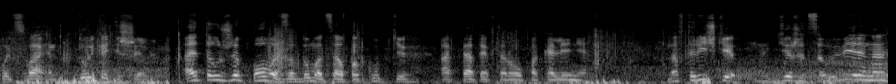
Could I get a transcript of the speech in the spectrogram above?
Volkswagen, только дешевле. А это уже повод задуматься о покупке опятой второго поколения. На вторичке держится уверенно,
